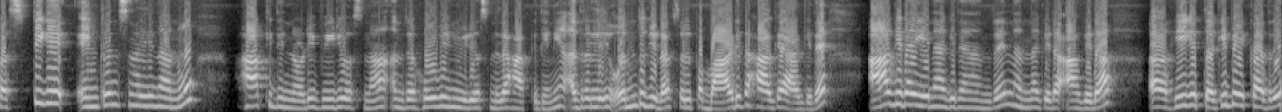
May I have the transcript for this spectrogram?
ಫಸ್ಟಿಗೆ ಎಂಟ್ರೆನ್ಸ್ನಲ್ಲಿ ನಾನು ಹಾಕಿದ್ದೀನಿ ನೋಡಿ ವಿಡಿಯೋಸ್ನ ಅಂದ್ರೆ ಹೂವಿನ ವಿಡಿಯೋಸ್ನೆಲ್ಲ ಹಾಕಿದ್ದೀನಿ. ಅದರಲ್ಲಿ ಒಂದು ಗಿಡ ಸ್ವಲ್ಪ ಬಾಡಿದ ಹಾಗೆ ಆಗಿದೆ. ಆ ಗಿಡ ಏನಾಗಿದೆ ಅಂದ್ರೆ ನನ್ನ ಗಿಡ, ಆ ಗಿಡ ಹೀಗೆ ತೆಗಿಬೇಕಾದ್ರೆ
